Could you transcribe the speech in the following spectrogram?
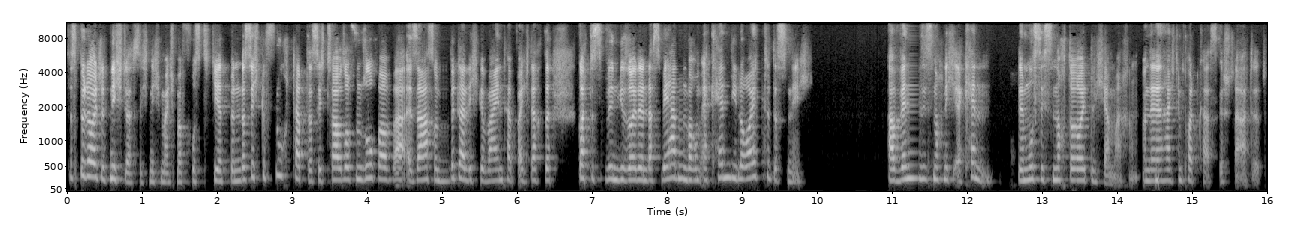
Das bedeutet nicht, dass ich nicht manchmal frustriert bin, dass ich geflucht habe, dass ich zu Hause auf dem Sofa war, saß und bitterlich geweint habe, weil ich dachte, Gottes Willen, wie soll denn das werden? Warum erkennen die Leute das nicht? Aber wenn sie es noch nicht erkennen, dann muss ich es noch deutlicher machen. Und dann habe ich den Podcast gestartet.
